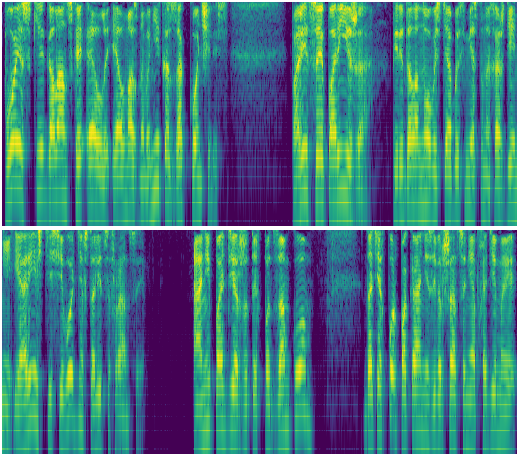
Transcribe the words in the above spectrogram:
Поиски голландской Эллы и алмазного Ника закончились. Полиция Парижа передала новости об их местонахождении и аресте сегодня в столице Франции. Они поддержат их под замком до тех пор, пока не завершатся необходимые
